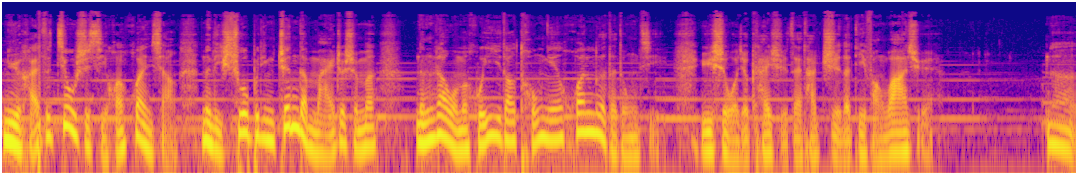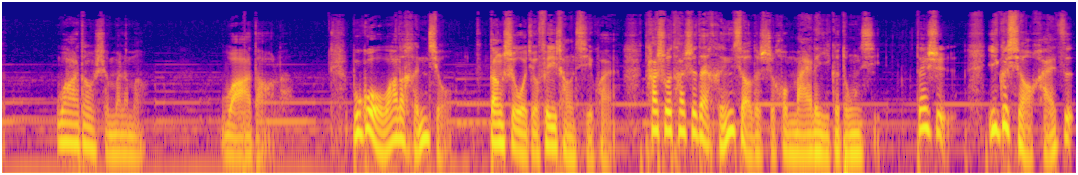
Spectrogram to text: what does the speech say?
女孩子就是喜欢幻想，那里说不定真的埋着什么能让我们回忆到童年欢乐的东西。于是我就开始在她指的地方挖掘。那，挖到什么了吗？挖到了，不过我挖了很久。当时我就非常奇怪，她说她是在很小的时候埋了一个东西。但是，一个小孩子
